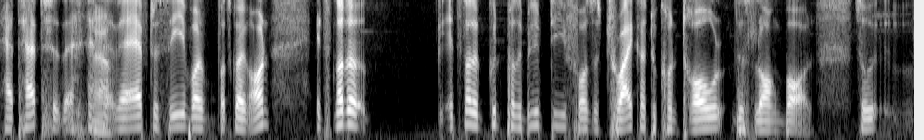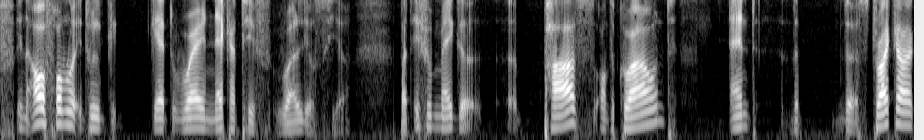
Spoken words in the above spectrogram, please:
head. They, Yeah. they have to see what, what's going on. It's not a it's not a good possibility for the striker to control this long ball. So in our formula, it will g- get very negative values here. But if you make a, a pass on the ground and the the striker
